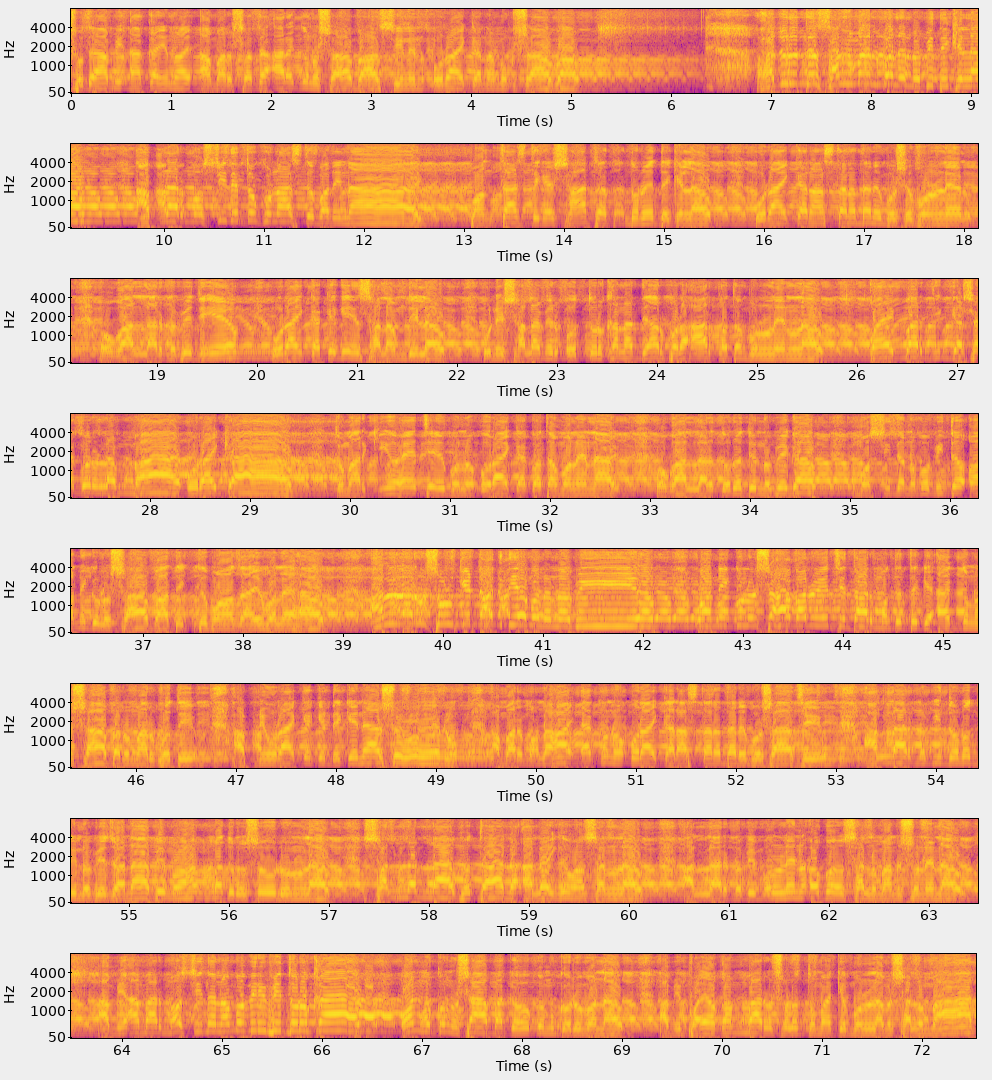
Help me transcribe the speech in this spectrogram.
শুধু আমি একাই নয়, আমার সাথে আরেকজন সাহাবা আসছিলেন ওরাইকা নামক সাহাবা। হজরতে সালমান বলে নবী দেখলাম, আপনার মসজিদে তো কোন আসতে পারি নাই। পঞ্চাশ থেকে ষাট ধরে দেখলাম ওরাইকা রাস্তার ধারে বসে পড়লেন। ও আল্লাহর নবী যে ওরাইকাকে গিয়ে সালাম দিলাম। উনি সালামের উত্তরখানা দেওয়ার পর আর কথা বললেন না। কয়েকবার জিজ্ঞাসা করলাম, ভাই ওরাইকা তোমার কি হয়েছে? বলো ওরাইকা কথা বলে না ও আল্লাহর দরদি নবী গা, মসজিদে নবীতে অনেকগুলো সাহাবা দেখতে পাওয়া যায় বলে হ্যাঁ আল্লাহ রসুলকে ডাক দিয়ে বলে অনেকগুলো সাহাবা রয়েছে, তার মধ্যে থেকে একজন সাহাবার মারফতে আপনি ওরাইকাকে ডেকে নিয়ে আসুন। আমার মনে হয় এখনও ওরাইকা রাস্তার ধারে বসে আছে। আল্লাহর নবী দনদি নবী জনাবে মোহাম্মদ রসুল্লাহ সাল্লাল্লাহু তাআলা আলাইহি আল্লাহর নবী বললেন, ওগো সালমান, শুনে নাও, আমি আমার মসজিদে নববীর ভিতর কার অন্য কোন সাহাবাকে হুকুম করব না। আমি পয়গম্বর রসুল তোমাকে বললাম, সালমান,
